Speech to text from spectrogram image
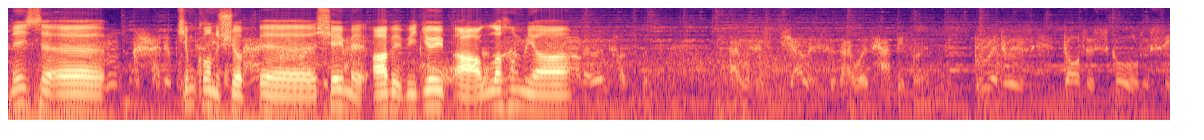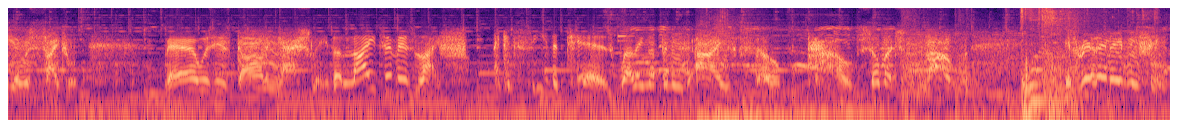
Neyse Incredibly kim konuşuyor? Eee şey mi? Abi videoyu Aa, Allah'ım ya. I was as jealous as I was happy for him. We went to his daughter's school to see a recital. There was his darling Ashley, the light of his life. I could see the tears welling up in his eyes. So proud, so much love. It really made me think.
